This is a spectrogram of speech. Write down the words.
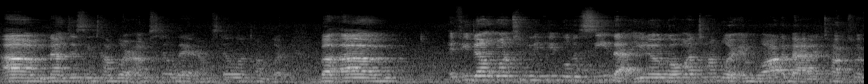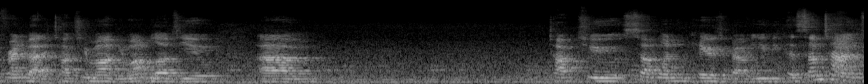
um, not dissing Tumblr, I'm still there. I'm still on Tumblr. But um, if you don't want too many people to see that, you know, go on Tumblr and blog about it. Talk to a friend about it. Talk to your mom. Your mom loves you. Um, talk to someone who cares about you because sometimes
